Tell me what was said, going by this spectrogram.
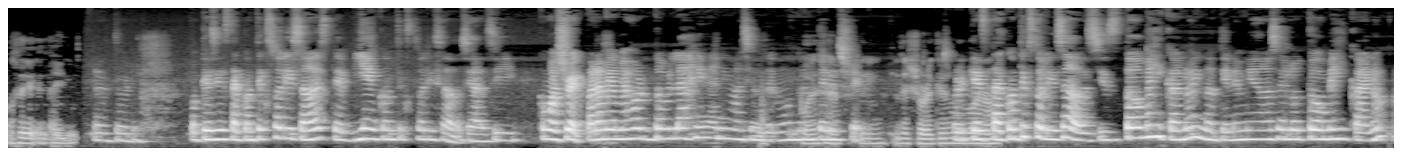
no sé, Es duro. Porque si está contextualizado, esté bien contextualizado. O sea, así como Shrek. Para mí el mejor doblaje de animación del mundo entero es Shrek. Porque está contextualizado. Si es todo mexicano y no tiene miedo a hacerlo todo mexicano,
